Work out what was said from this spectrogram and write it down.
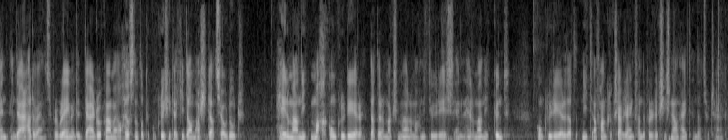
en, en, daar hadden wij onze problemen. Daardoor kwamen wij al heel snel tot de conclusie dat je dan, als je dat zo doet, helemaal niet mag concluderen dat er een maximale magnitude is en helemaal niet kunt concluderen dat het niet afhankelijk zou zijn van de productiesnelheid en dat soort zaken.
